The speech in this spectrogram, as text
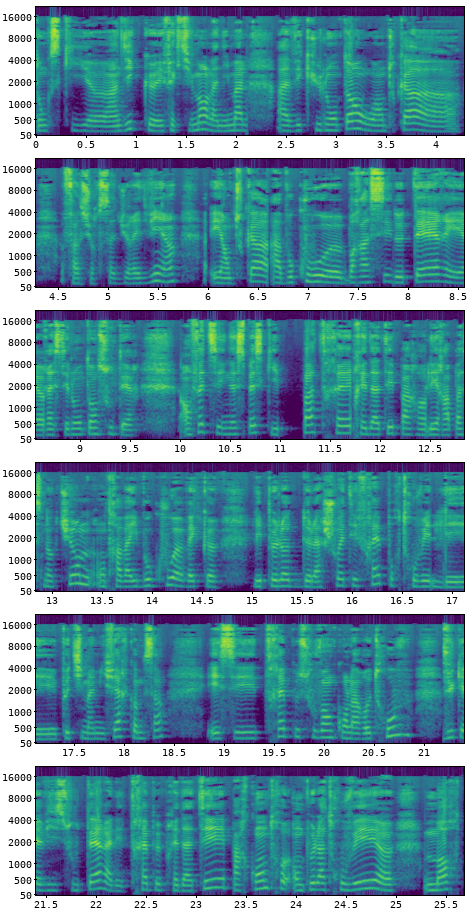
donc ce qui euh, indique qu'effectivement l'animal a vécu longtemps ou en tout cas, enfin sur sa durée de vie, hein, et en tout cas a beaucoup brassé de terre et resté longtemps sous terre. En fait, c'est une espèce qui est pas très prédatée par les rapaces nocturnes. On travaille beaucoup avec euh, les pelotes de la chouette effraie pour trouver les petits mammifères comme ça. Et c'est très peu souvent qu'on la retrouve. Vu qu'elle vit sous terre, elle est très peu prédatée. Par contre, on peut la trouver euh, morte.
